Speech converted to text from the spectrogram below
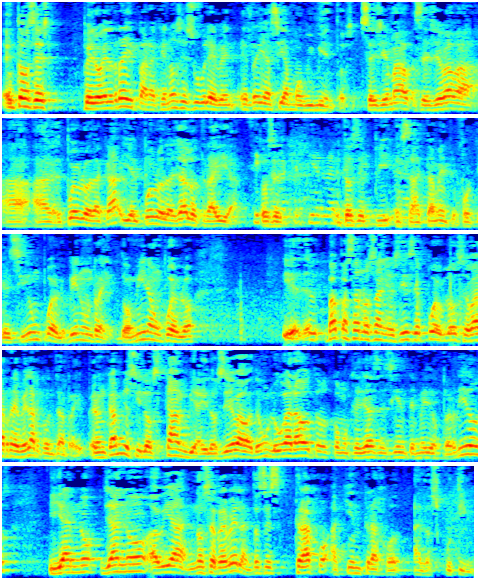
Entonces, pero el rey, para que no se subleven, el rey hacía movimientos. Se llevaba, se llevaba al pueblo de acá y el pueblo de allá lo traía. Sí, entonces, para que entonces pi- exactamente, porque si un pueblo, viene un rey, domina un pueblo, y eh, va a pasar los años y ese pueblo se va a rebelar contra el rey. Pero en cambio, si los cambia y los lleva de un lugar a otro, como que ya se sienten medios perdidos y ya no, ya no había, no se revela. Entonces trajo, ¿a quién trajo? A los Kutim.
